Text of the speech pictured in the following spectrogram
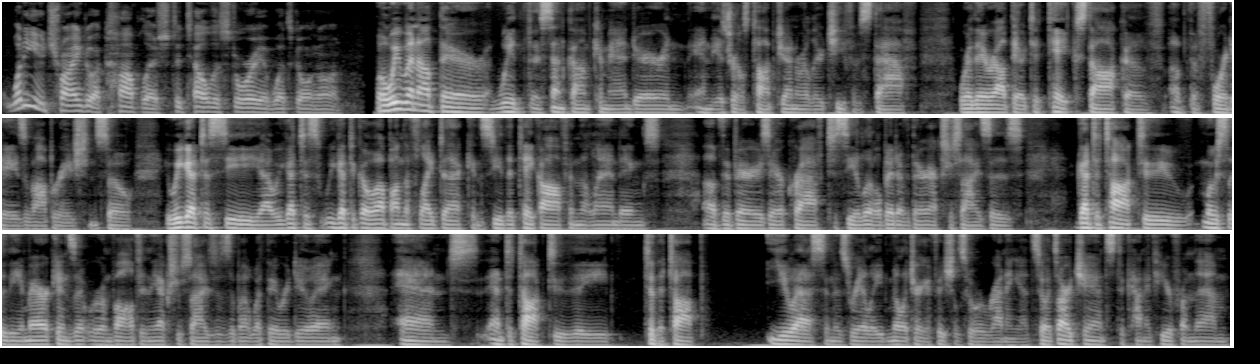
What are you trying to accomplish to tell the story of what's going on? Well, we went out there with the CENTCOM commander and, and Israel's top general, their chief of staff, where they were out there to take stock of of the four days of operation. So we got to see, uh, we got to we got to go up on the flight deck and see the takeoff and the landings of the various aircraft to see a little bit of their exercises. Got to talk to mostly the Americans that were involved in the exercises about what they were doing, and and to talk to the to the top U.S. and Israeli military officials who are running it. So it's our chance to kind of hear from them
